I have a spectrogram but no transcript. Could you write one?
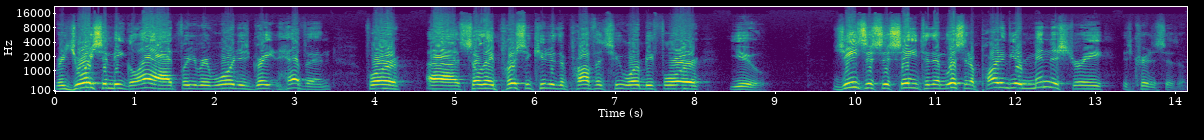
Rejoice and be glad, for your reward is great in heaven. For uh, so they persecuted the prophets who were before you. Jesus is saying to them, listen, a part of your ministry is criticism.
